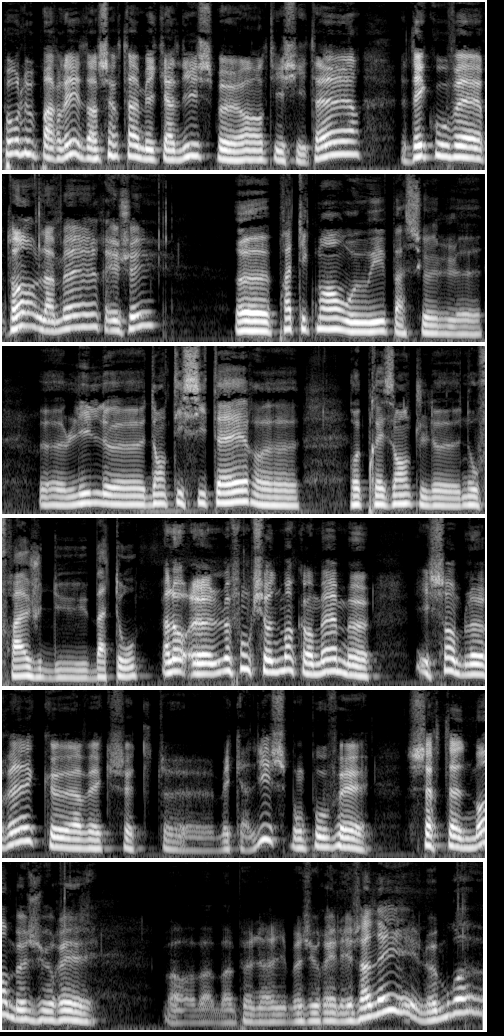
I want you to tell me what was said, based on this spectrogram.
pour nous parler d'un certain mécanisme anticitaire découvert dans la mer Égée euh, pratiquement oui, oui, parce que euh, l'île d'Anticitaire euh, représente le naufrage du bateau. Alors le fonctionnement quand même, il semblerait qu'avec ce mécanisme, on pouvait certainement mesurer Bon, bah, on peut mesurer les années, le mois,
